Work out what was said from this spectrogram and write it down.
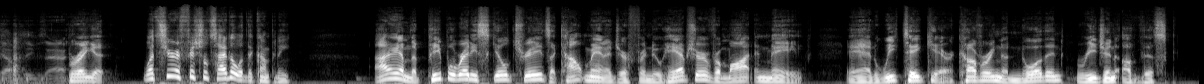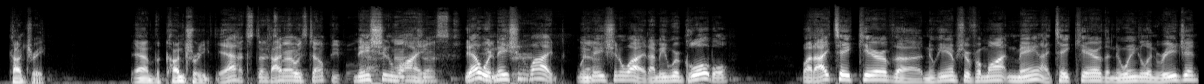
yep. Exactly. Bring it. What's your official title with the company? I am the People Ready Skilled Trades account manager for New Hampshire, Vermont, and Maine. And we take care of covering the northern region of this country. Yeah, the country. Yeah. That's, that's what I always tell people. Nationwide. Not just Yeah, we're Hampshire. nationwide. We're Yeah. nationwide. I mean, we're global, but I take care of the New Hampshire, Vermont, and Maine. I take care of the New England region,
